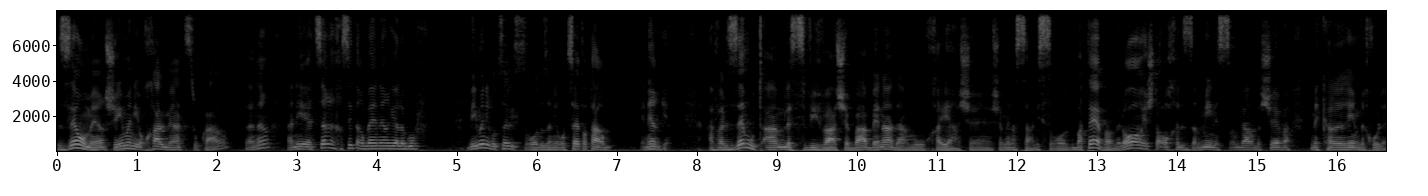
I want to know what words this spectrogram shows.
זה אומר שאם אני אוכל מעט סוכר, בסדר? אני אייצר יחסית הרבה אנרגיה לגוף. ואם אני רוצה לשרוד, אז אני רוצה את אותה אנרגיה. אבל זה מותאם לסביבה שבה בן האדם הוא חיה ש... שמנסה לשרוד בטבע, ולא יש את האוכל זמין 24-7, מקררים וכולי.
